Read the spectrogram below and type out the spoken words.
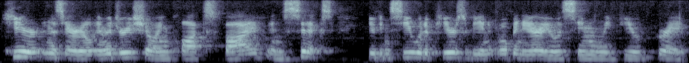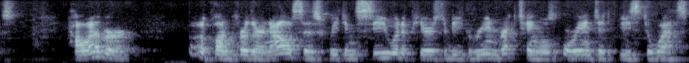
Here in this aerial imagery showing plots five and six, you can see what appears to be an open area with seemingly few graves. However, upon further analysis, we can see what appears to be green rectangles oriented east to west,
